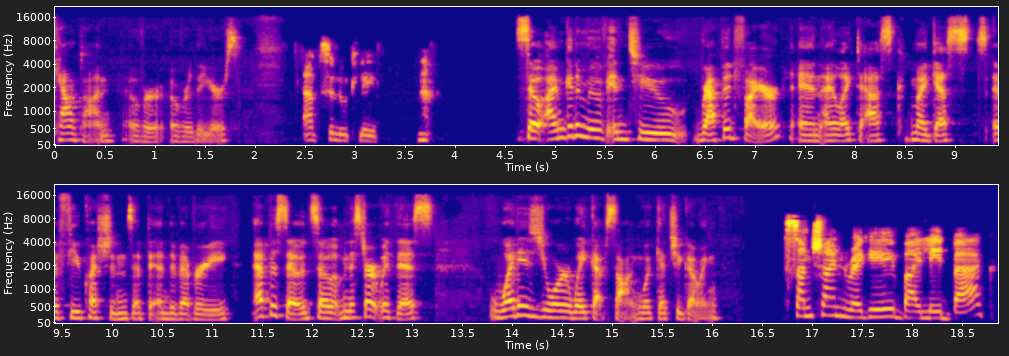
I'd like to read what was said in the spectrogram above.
count on over over the years. Absolutely. So I'm going to move into rapid fire, and I like to ask my guests a few questions at the end of every episode. So I'm going to start with this. What is your wake up song? What gets you going? Sunshine Reggae by Laid Back.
